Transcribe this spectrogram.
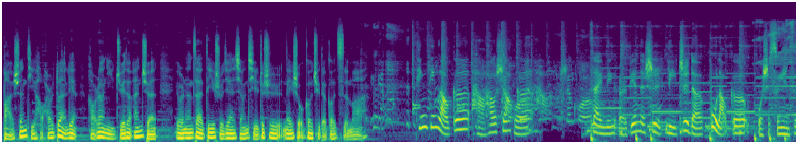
把身体好好锻炼，好让你觉得安全。”有人能在第一时间想起这是哪首歌曲的歌词吗？听听老歌，好好生活。在您耳边的是李志的《不老歌》，我是孙燕姿。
